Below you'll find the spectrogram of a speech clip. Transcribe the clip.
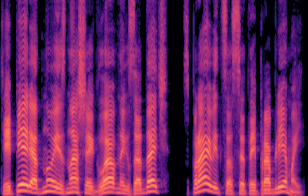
Теперь одной из наших главных задач – справиться с этой проблемой.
